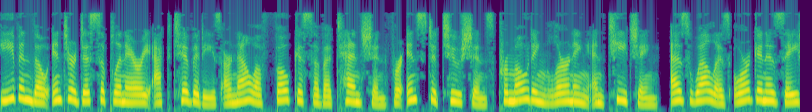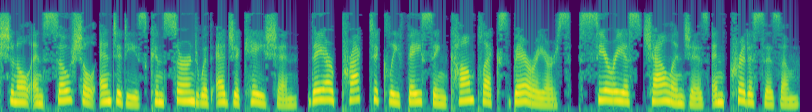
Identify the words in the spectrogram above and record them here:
even though interdisciplinary activities are now a focus of attention for institutions promoting learning and teaching, as well as organizational and social entities concerned with education, they are practically facing complex barriers, serious challenges and criticism.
